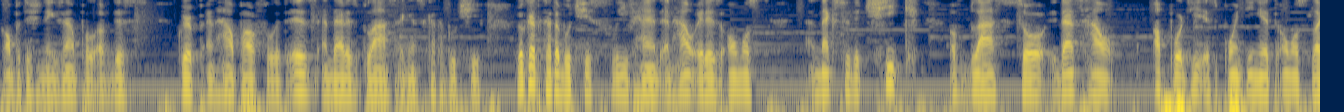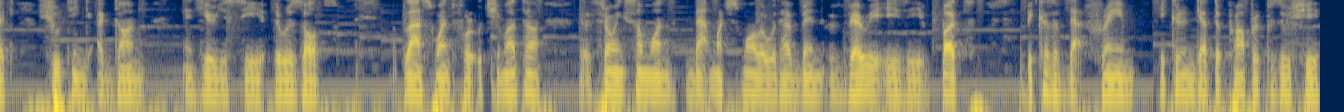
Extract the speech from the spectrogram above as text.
competition example of this grip and how powerful it is and that is Blast against Katabuchi. Look at Katabuchi's sleeve hand and how it is almost next to the cheek of Blast so that's how upward he is pointing it almost like shooting a gun and here you see the results. a blast went for Uchimata. Uh, throwing someone that much smaller would have been very easy, but because of that frame, he couldn't get the proper Kuzushi,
